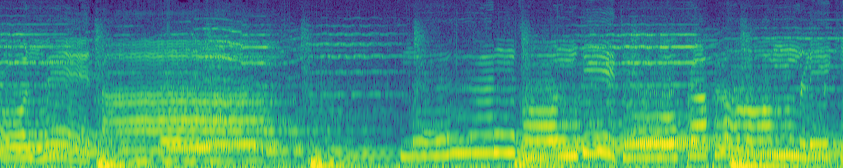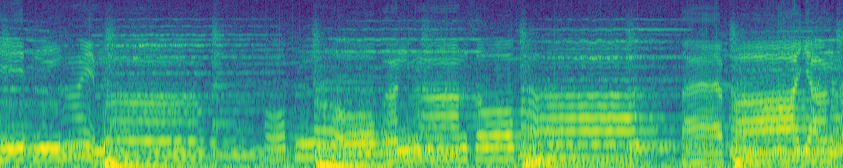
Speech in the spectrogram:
คนเมตตา เหมือนคนที่ถูกพระพรหมลิขิตให้มา พบโลกอันงามโสภาแต่ฟ้ายังเ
